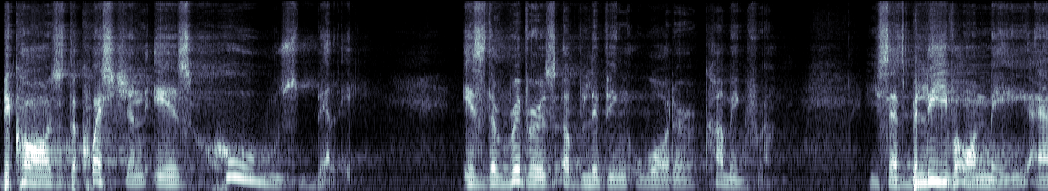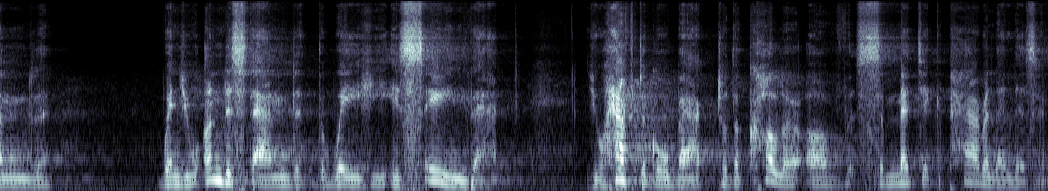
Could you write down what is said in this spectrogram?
Because the question is whose belly is the rivers of living water coming from? He says, believe on me. And when you understand the way he is saying that, you have to go back to the color of Semitic parallelism.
